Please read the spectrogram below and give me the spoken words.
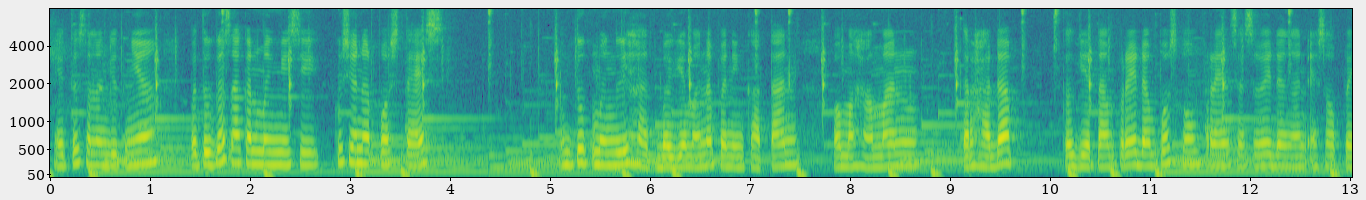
Yaitu selanjutnya petugas akan mengisi kuesioner post test untuk melihat bagaimana peningkatan pemahaman terhadap kegiatan pre dan post conference sesuai dengan SOP.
